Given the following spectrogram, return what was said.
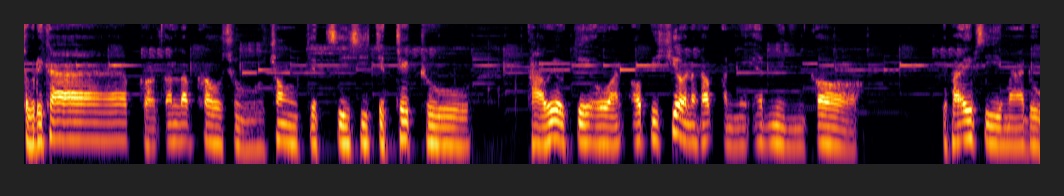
สวัสดีครับ ขอต้อนรับเข้าสู่ช่อง 7CC7 Tech 2 Travel JO1 Official นะครับ วันนี้แอดมินก็จะพา FC มาดู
